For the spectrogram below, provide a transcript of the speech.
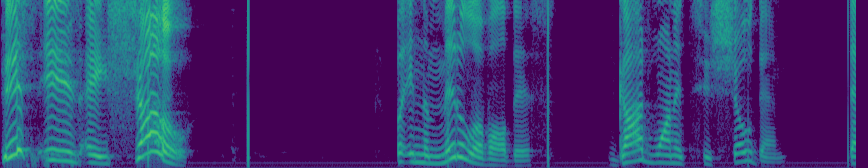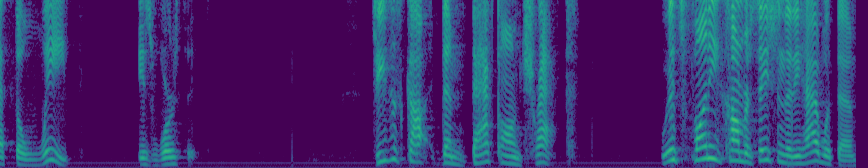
This is a show. But in the middle of all this, God wanted to show them that the wait is worth it. Jesus got them back on track. It's funny conversation that he had with them,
